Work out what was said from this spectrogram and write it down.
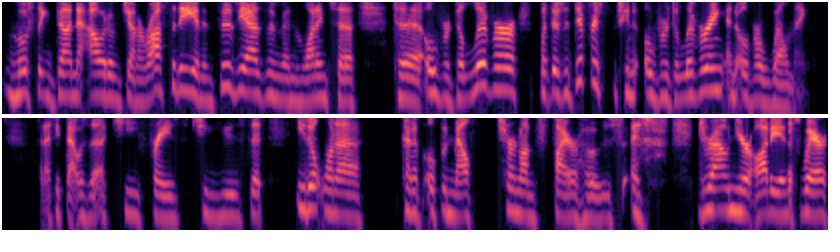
mostly done out of generosity and enthusiasm and wanting to to over deliver but there's a difference between over delivering and overwhelming. And i think that was a key phrase that you used that you don't want to kind of open mouth turn on fire hose and drown your audience where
